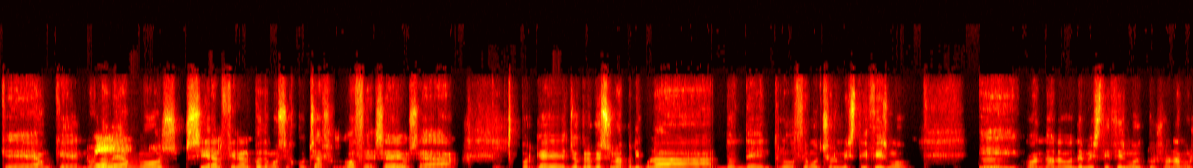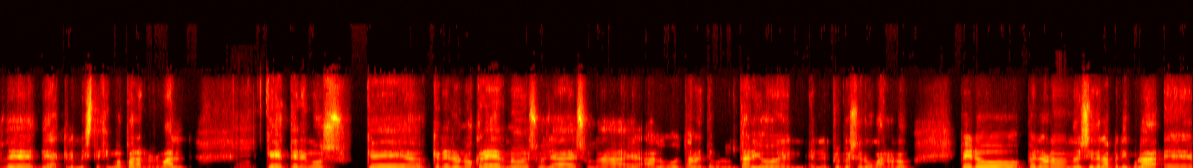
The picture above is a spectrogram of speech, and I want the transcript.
que aunque no la veamos, sí al final podemos escuchar sus voces, ¿eh? O sea, porque yo creo que es una película donde introduce mucho el misticismo y mm. cuando hablamos de misticismo, incluso hablamos de, aquel misticismo paranormal, que tenemos que creer o no creer, ¿no? Eso ya es una, eh, algo totalmente voluntario en, en, el propio ser humano, ¿no? Pero, pero hablando en sí de la película, eh,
